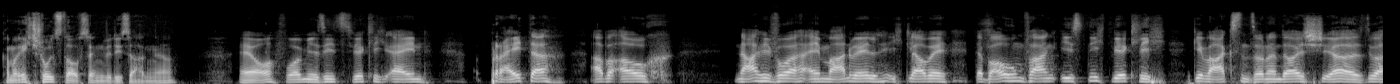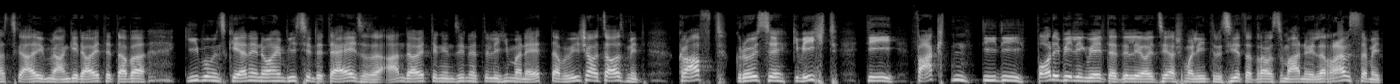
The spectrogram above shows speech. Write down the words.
kann man recht stolz drauf sein, würde ich sagen, ja. Ja, vor mir sitzt wirklich ein breiter, aber auch nach wie vor ein Manuel. Ich glaube, der Bauchumfang ist nicht wirklich gewachsen, sondern da ist, ja, du hast es gerade eben angedeutet, aber gib uns gerne noch ein bisschen Details. Also Andeutungen sind natürlich immer nett, aber wie schaut es aus mit Kraft, Größe, Gewicht, die Fakten, die die Bodybuilding-Welt natürlich jetzt erstmal interessiert da draußen, Manuel, raus damit.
